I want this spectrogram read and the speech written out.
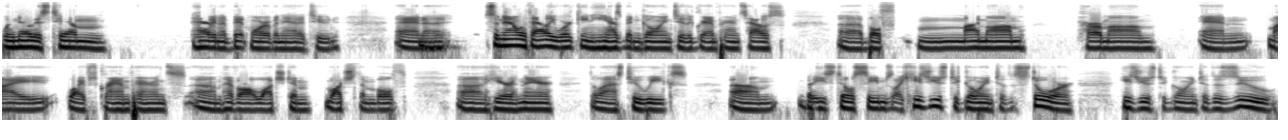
We noticed him having a bit more of an attitude, and uh, mm-hmm. uh, so now with Ali working, he has been going to the grandparents' house. Uh, both my mom, her mom, and my wife's grandparents um, have all watched him, watched them both uh, here and there the last two weeks. Um, but he still seems like he's used to going to the store, he's used to going to the zoo,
